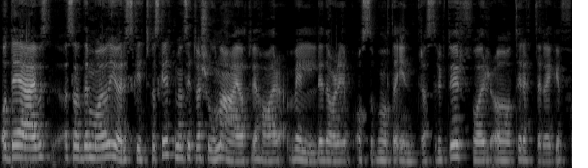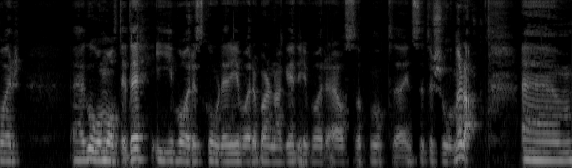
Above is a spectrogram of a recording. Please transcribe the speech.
og det, jo, altså det, må jo gjøres skritt for skritt, men situasjonen er jo at vi har veldig dårlig også på en måte infrastruktur for å tilrettelegge for gode måltider i våre skoler, i våre barnehager, i våre også på en måte institusjoner. Da. Um,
